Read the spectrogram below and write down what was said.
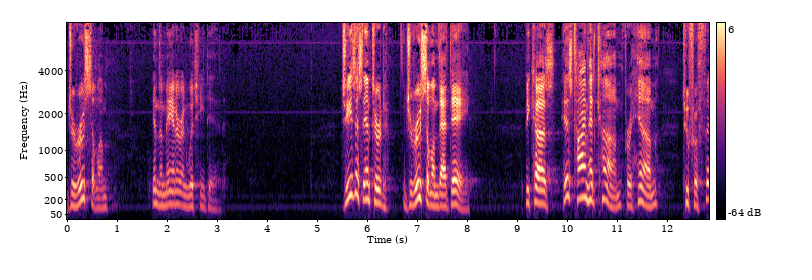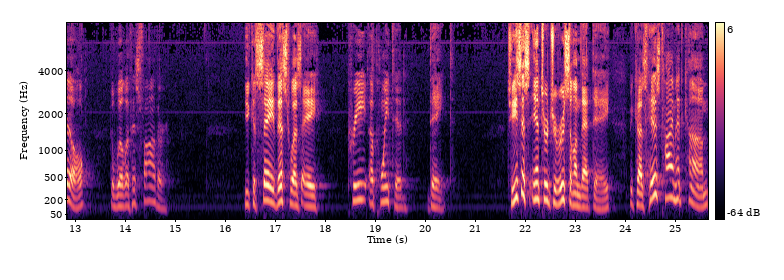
Jerusalem in the manner in which he did? Jesus entered Jerusalem that day because his time had come for him to fulfill the will of his Father. You could say this was a pre appointed date. Jesus entered Jerusalem that day because his time had come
